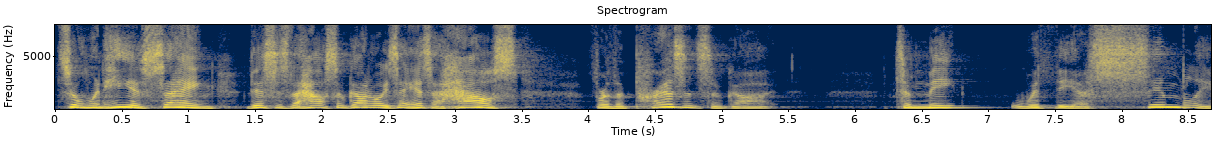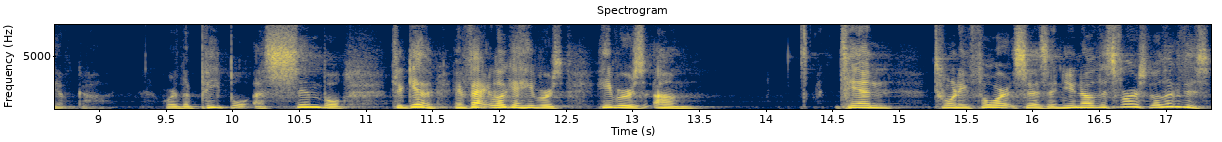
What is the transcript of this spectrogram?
So when he is saying this is the house of God, what he's saying, it's a house for the presence of God to meet with the assembly of God where the people assemble together. In fact, look at Hebrews, Hebrews um, 10 24. It says, and you know this verse, but look at this.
